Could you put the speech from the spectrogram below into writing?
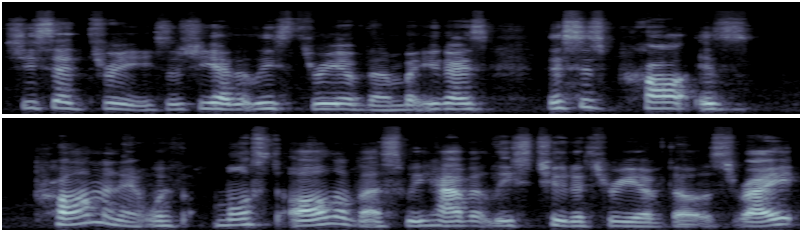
she said three, so she had at least three of them. But you guys, this is pro is prominent with most all of us. We have at least two to three of those, right?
